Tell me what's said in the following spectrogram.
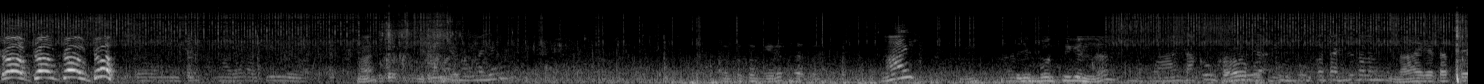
ठेव ठेव ठेव ठेव तुझी बोट निघेल ना नाही घेतात ते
